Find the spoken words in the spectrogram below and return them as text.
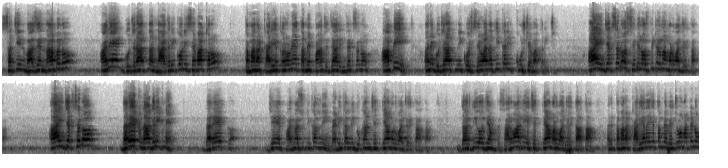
સચિન વાઝે ના બનો અને ગુજરાતના નાગરિકોની સેવા કરો. તમારા કાર્યકરોને તમે પાંચ હજાર ઇન્જેક્શનો આપી અને ગુજરાતની કોઈ સેવા નથી કરી, કુસેવા કરી છે. આ ઇન્જેક્શનો સિવિલ હોસ્પિટલમાં મળવા જોઈતા હતા. આ ઇન્જેક્શનો દરેક નાગરિકને, દરેક જે ફાર્માસ્યુટિકલની મેડિકલની દુકાન છે, ત્યાં મળવા જોઈતા હતા. દર્દીઓ જ્યાં સારવાર લે છે, ત્યાં મળવા જોઈતા હતા. અને તમારા કાર્યાલયે તમને વેચવા માટેનો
